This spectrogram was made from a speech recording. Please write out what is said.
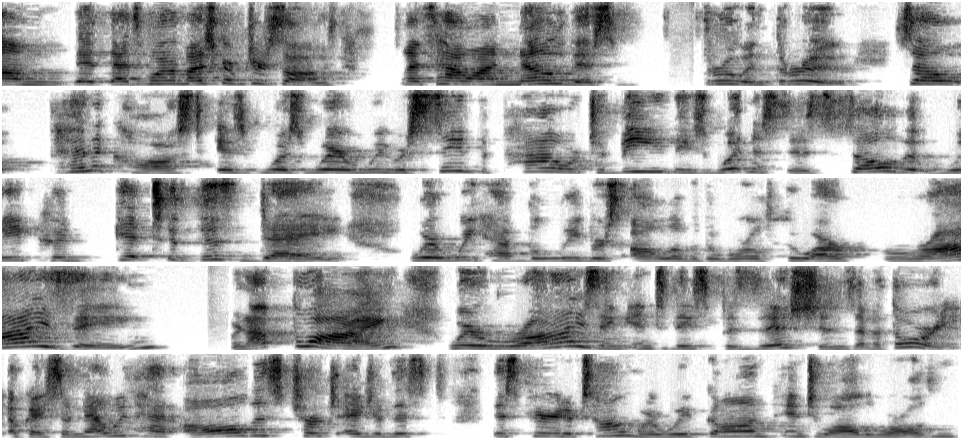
um, that, that's one of my scripture songs. That's how I know this through and through. So Pentecost is was where we received the power to be these witnesses so that we could get to this day where we have believers all over the world who are rising. We're not flying. We're rising into these positions of authority. Okay so now we've had all this church age of this this period of time where we've gone into all the world and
